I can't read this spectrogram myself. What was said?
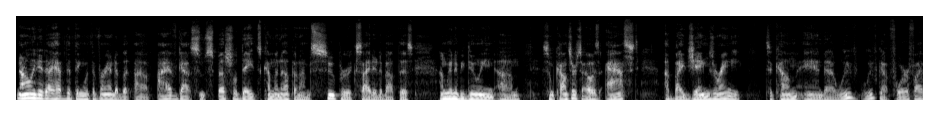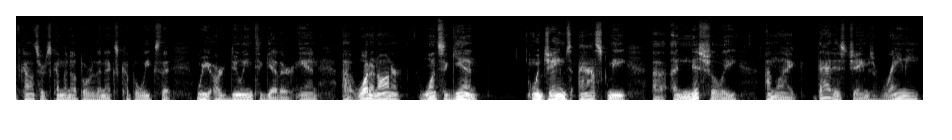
Not only did I have the thing with the veranda, but uh, I have got some special dates coming up, and I'm super excited about this. I'm going to be doing um, some concerts. I was asked uh, by James Rainey to come, and uh, we've we've got four or five concerts coming up over the next couple weeks that we are doing together, and uh, what an honor! Once again, when James asked me uh, initially, I'm like, "That is James Rainey."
